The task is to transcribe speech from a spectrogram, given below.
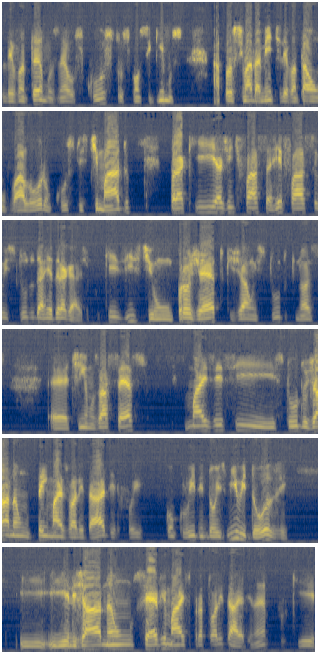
levantamos né, os custos, conseguimos aproximadamente levantar um valor, um custo estimado, para que a gente faça, refaça o estudo da redragagem que existe um projeto, que já é um estudo que nós é, tínhamos acesso, mas esse estudo já não tem mais validade, ele foi concluído em 2012 e, e ele já não serve mais para a atualidade, né? Porque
